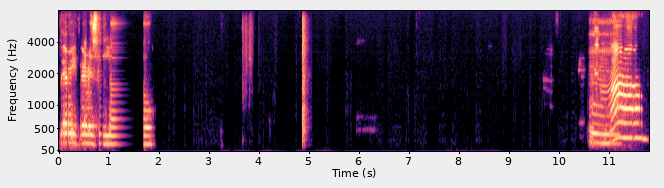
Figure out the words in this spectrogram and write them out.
very, very slow. Mm-hmm. Mom.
